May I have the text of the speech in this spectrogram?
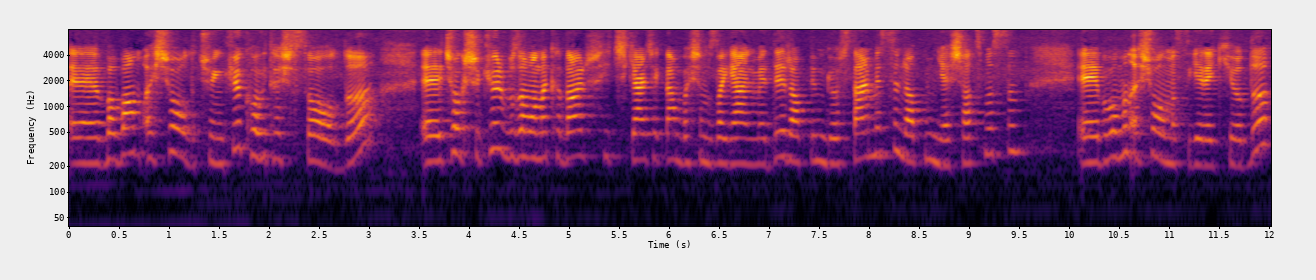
E, babam aşı oldu çünkü. Covid aşısı oldu. E, çok şükür bu zamana kadar hiç gerçekten başımıza gelmedi. Rabbim göstermesin, Rabbim yaşatmasın. Ee, babamın aşı olması gerekiyordu.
